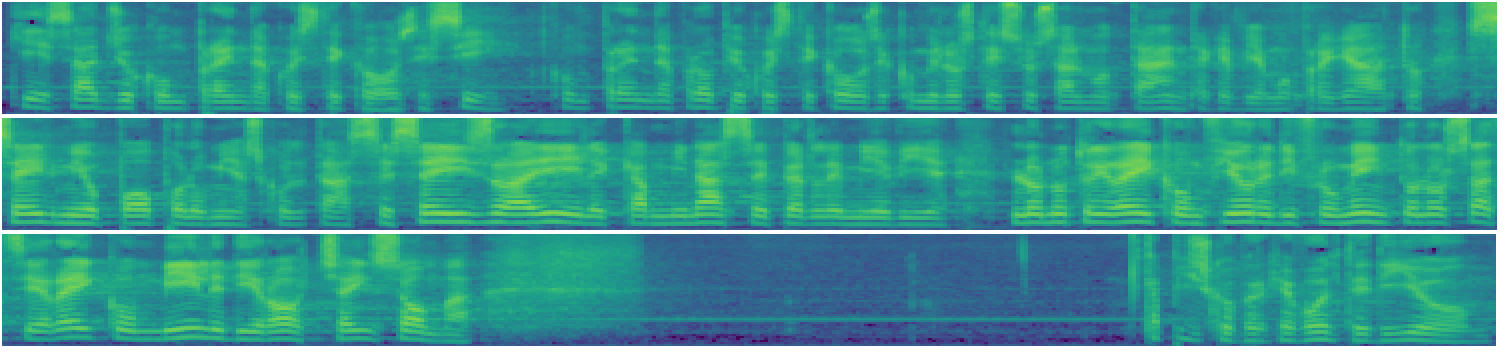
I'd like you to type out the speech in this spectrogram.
Chi è saggio comprenda queste cose, sì, comprenda proprio queste cose, come lo stesso Salmo 80 che abbiamo pregato. Se il mio popolo mi ascoltasse, se Israele camminasse per le mie vie, lo nutrirei con fiore di frumento, lo sazierei con miele di roccia, insomma. Capisco perché a volte Dio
